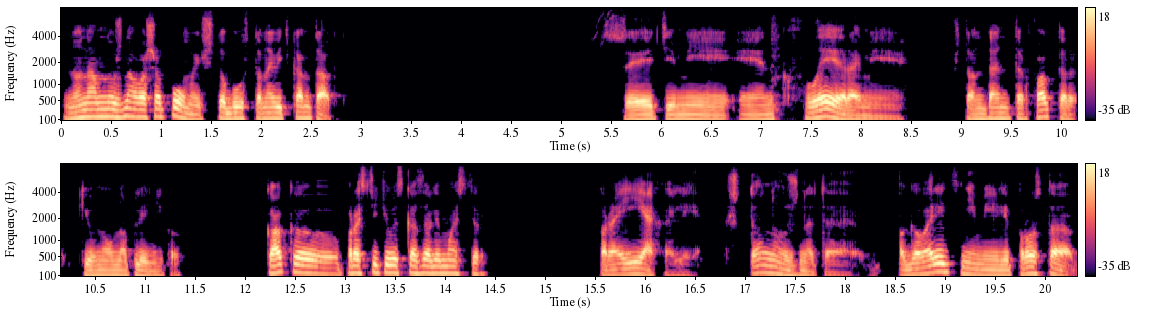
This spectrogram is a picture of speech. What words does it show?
«Но нам нужна ваша помощь, чтобы установить контакт». «С этими энкфлеерами...» Штандантерфактор кивнул на пленников. «Как, э, простите, вы сказали, мастер?» «Проехали. Что нужно-то? Поговорить с ними или просто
